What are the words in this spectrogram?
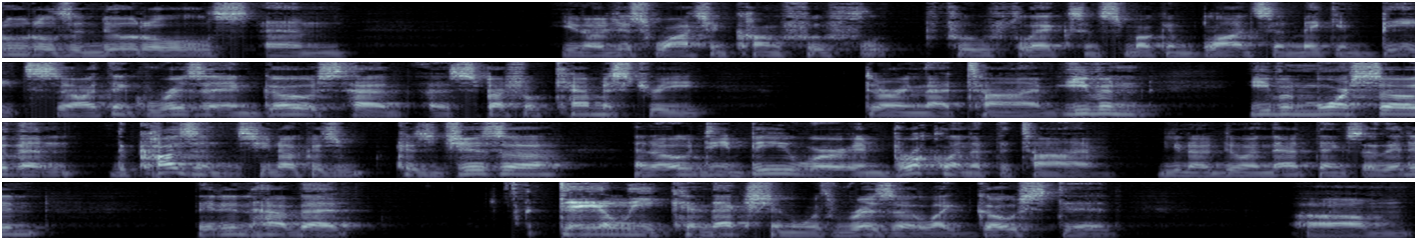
oodles and noodles, and you know, just watching kung fu fl- fu flicks and smoking blunts and making beats. So I think RZA and Ghost had a special chemistry during that time, even even more so than the cousins, you know, because because GZA and ODB were in Brooklyn at the time, you know, doing their thing. So they didn't they didn't have that daily connection with RZA like Ghost did. Um,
